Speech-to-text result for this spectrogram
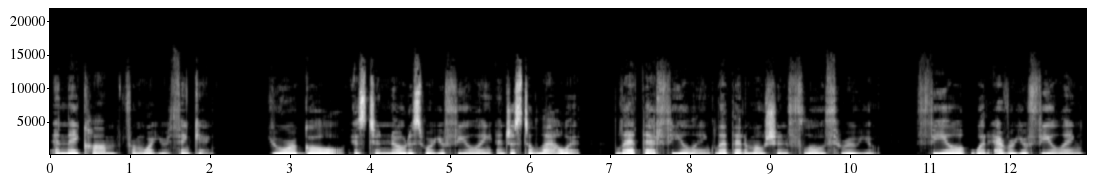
and they come from what you're thinking. Your goal is to notice what you're feeling and just allow it. Let that feeling, let that emotion flow through you. Feel whatever you're feeling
